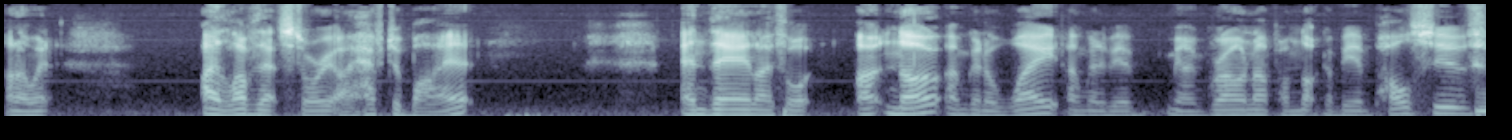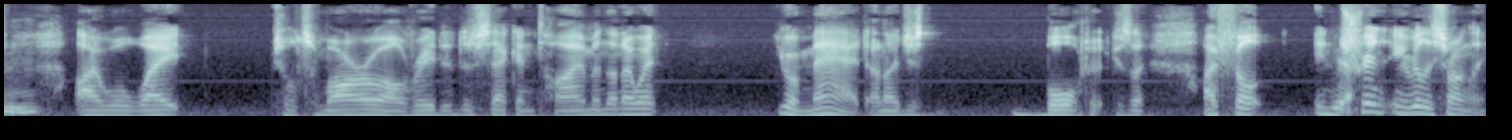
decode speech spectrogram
and I went, "I love that story. I have to buy it." And then I thought, uh, "No, I'm going to wait. I'm going to be you know, grown up. I'm not going to be impulsive. Mhm. I will wait till tomorrow. I'll read it a second time." And then I went, "You're mad," and I just bought it because I, I felt intrin- really strongly.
